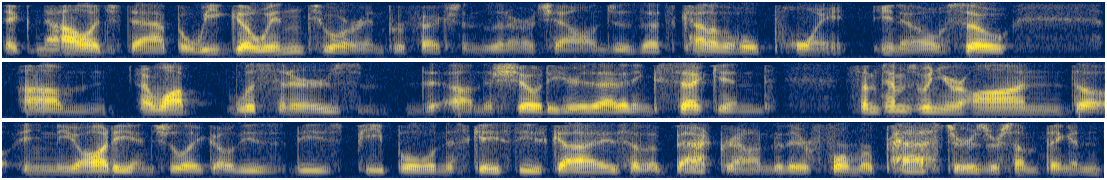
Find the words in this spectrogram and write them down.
acknowledge that, but we go into our imperfections and our challenges. That's kind of the whole point, you know. So um, I want listeners on the show to hear that. I think second, sometimes when you're on the in the audience, you're like, oh, these these people, in this case, these guys have a background or they're former pastors or something, and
